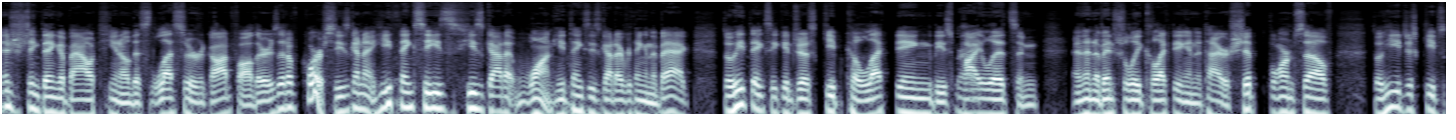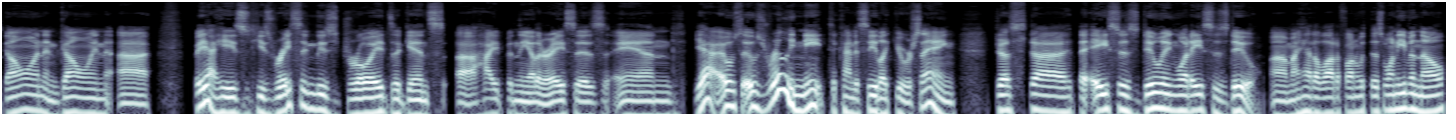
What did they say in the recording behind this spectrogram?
interesting thing about you know this lesser Godfather is that of course he's gonna he thinks he's he's got it won. He thinks he's got everything in the bag, so he thinks he can just keep collecting these Right. pilots and and then eventually collecting an entire ship for himself. So he just keeps going and going. Uh, but yeah, he's he's racing these droids against uh, hype and the other aces, and yeah, it was it was really neat to kind of see, like you were saying, just uh, the aces doing what aces do. Um, I had a lot of fun with this one, even though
